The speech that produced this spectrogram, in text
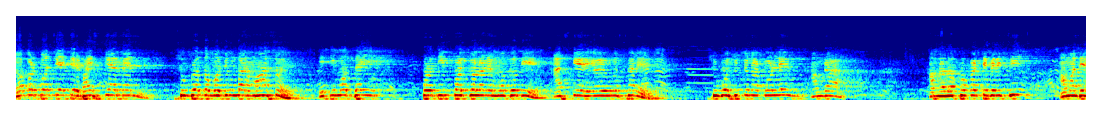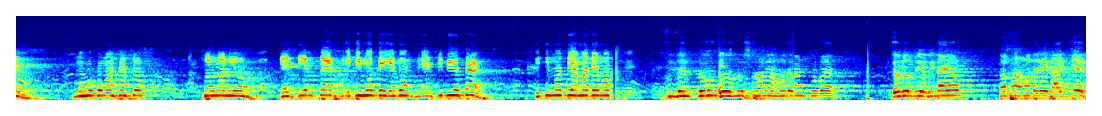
নগর পঞ্চায়েতের ভাইস চেয়ারম্যান সুব্রত মজুমদার মহাশয়। ইতিমধ্যেই প্রদীপ প্রজ্বলনের মধ্য দিয়ে আজকের এই অনুষ্ঠানের শুভ সূচনা করলেন। আমরা আমরা লক্ষ্য করতে পেরেছি। আমাদের মহকুমা শাসক সম্মানীয় এসডিএম স্যার, ইতিমধ্যে এবং এসডিপিও স্যার, ইতিমধ্যে আমাদের সিজন টু এই অনুষ্ঠানে আমাদের বিধানসভার জনপ্রিয় বিধায়ক তথা আমাদের এই রাজ্যের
